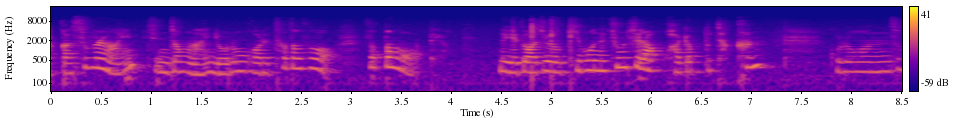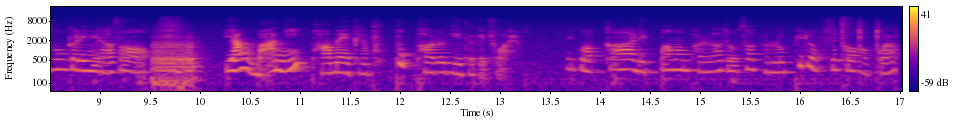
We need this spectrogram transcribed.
약간 수분 라인, 진정 라인 이런 거를 찾아서 썼던 것 같아요. 근데 얘도 아주 기본에 충실하고 가격도 착한 그런 수분크림이라서 양 많이 밤에 그냥 푹푹 바르기 되게 좋아요. 그리고 아까 립밤은 발라줘서 별로 필요 없을 것 같고요.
